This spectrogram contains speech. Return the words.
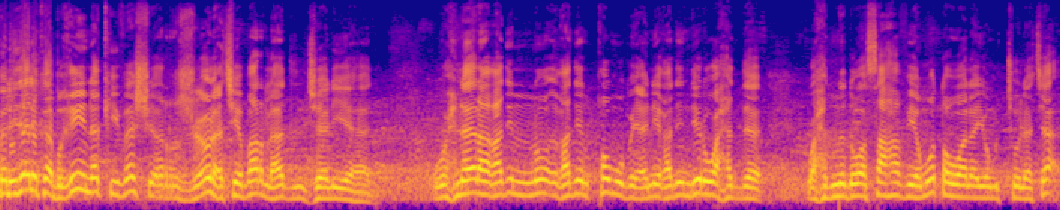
فلذلك بغينا كيفاش نرجعوا الاعتبار لهذه الجالية هذه. وحنا راه غادي غادي نقوموا يعني غادي نديروا واحد واحد الندوه صحفية مطولة يوم الثلاثاء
